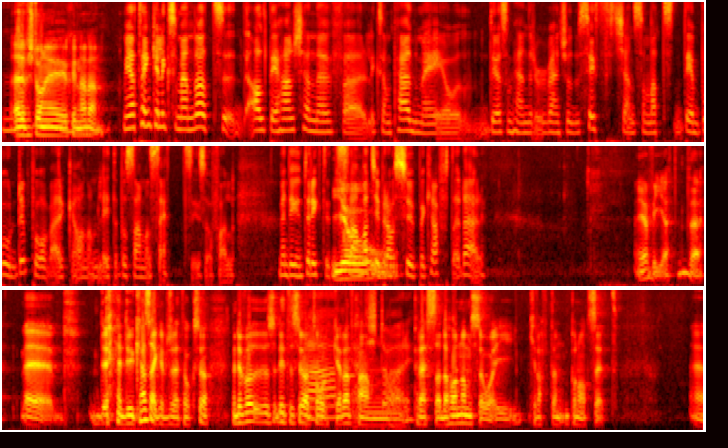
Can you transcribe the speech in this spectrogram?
Eller förstår ni skillnaden? Men jag tänker liksom ändå att allt det han känner för liksom Padme och det som händer i Revenge of the Sith känns som att det borde påverka honom lite på samma sätt i så fall. Men det är ju inte riktigt Jo. samma typer av superkrafter där. Jag vet inte. Eh, Du, kan säkert rätt också. Men det var lite så jag Ja, tolkade att jag han förstår. pressade honom så i kraften på något sätt. Eh,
